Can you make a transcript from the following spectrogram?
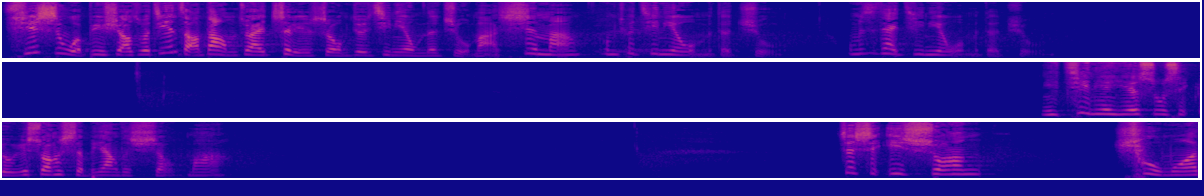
其实我必须要说，今天早上当我们坐在这里的时候，我们就纪念我们的主嘛，是吗？我们就纪念我们的主，我们是在纪念我们的主。你纪念耶稣是有一双什么样的手吗？这是一双触摸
